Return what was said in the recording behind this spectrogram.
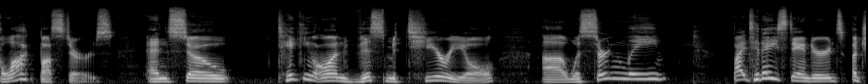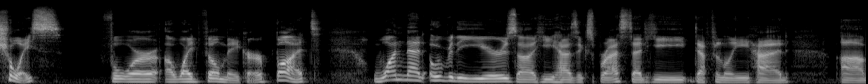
blockbusters. And so taking on this material uh, was certainly, by today's standards, a choice for a white filmmaker, but one that over the years uh, he has expressed that he definitely had uh,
